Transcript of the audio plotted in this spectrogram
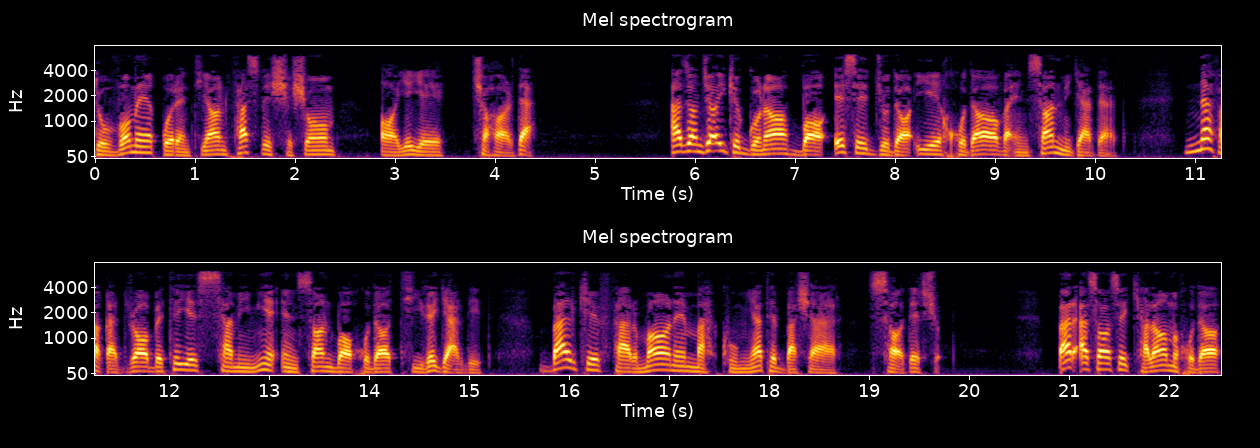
دوم قرنتیان فصل ششم آیه چهارده. از آنجایی که گناه باعث جدایی خدا و انسان می گردد نه فقط رابطه صمیمی انسان با خدا تیره گردید بلکه فرمان محکومیت بشر صادر شد. بر اساس کلام خدا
